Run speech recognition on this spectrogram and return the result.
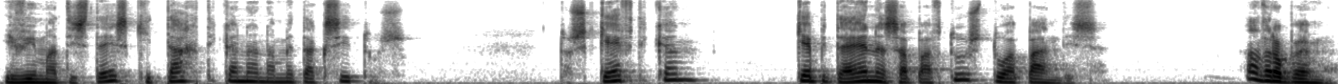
Οι βηματιστές κοιτάχτηκαν αναμεταξύ τους. Το σκέφτηκαν και έπειτα ένας από αυτούς του απάντησε. «Άνθρωπέ μου,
